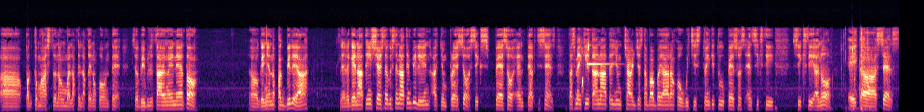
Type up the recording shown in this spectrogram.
uh, pag tumaas to ng malaki-laki ng konti. So, bibili tayo ngayon nito. So, ganyan na pagbili ha. Nilagay natin yung shares na gusto natin bilhin at yung presyo, 6 peso and 30 cents. Tapos may kita natin yung charges na babayaran ko which is 22 pesos and 60 60 ano, 8 uh, cents.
